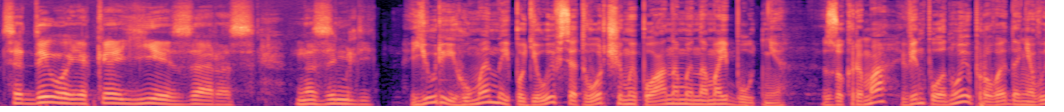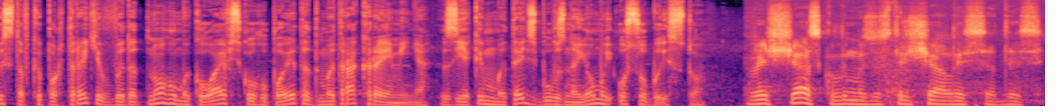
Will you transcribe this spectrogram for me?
це диво, яке є зараз на землі. Юрій Гуменний поділився творчими планами на майбутнє. Зокрема, він планує проведення виставки портретів видатного миколаївського поета Дмитра Креміня, з яким митець був знайомий особисто. Весь час, коли ми зустрічалися десь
